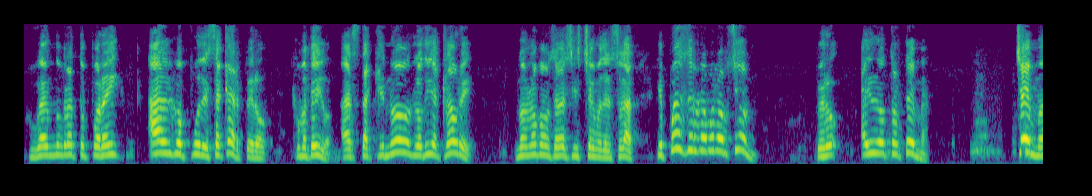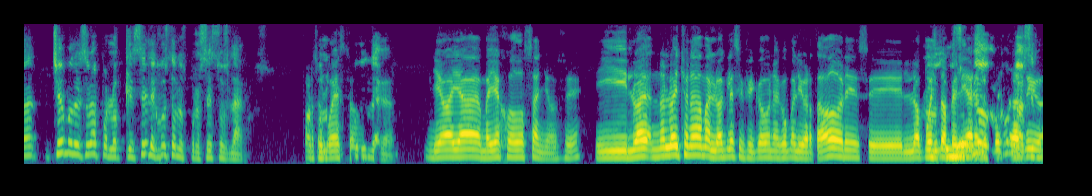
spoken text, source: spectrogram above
jugando un rato por ahí, algo pude sacar, pero como te digo, hasta que no lo diga Claure, no, no vamos a ver si es Chema del Solar, que puede ser una buena opción, pero hay otro tema. Chema, Chema del Solar, por lo que sé, le gustan los procesos largos. Por supuesto. Lleva ya en Vallejo dos años, ¿eh? Y no lo ha hecho nada mal, lo ha clasificado a una Copa Libertadores, eh, lo ha puesto a pelear puestos de arriba.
